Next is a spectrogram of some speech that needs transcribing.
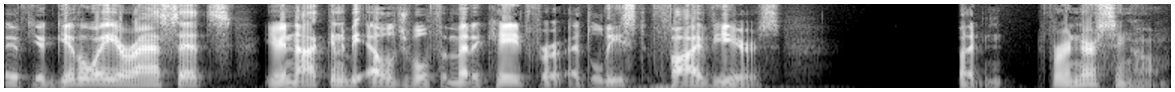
If you give away your assets, you're not going to be eligible for Medicaid for at least five years. But for a nursing home,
